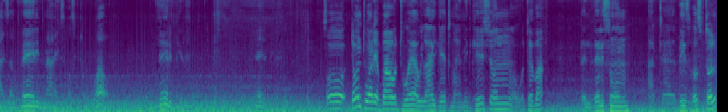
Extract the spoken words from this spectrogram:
It's a very nice hospital. Wow, very beautiful. Very beautiful. So don't worry about where will I get my medication or whatever. Then very soon at uh, this hospital,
